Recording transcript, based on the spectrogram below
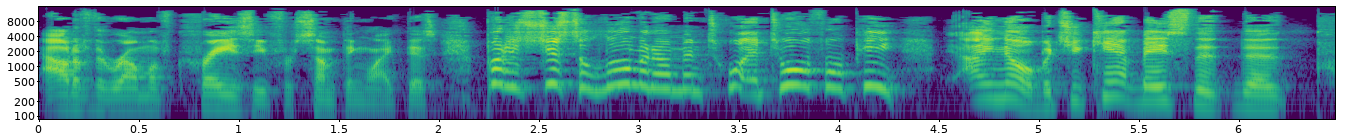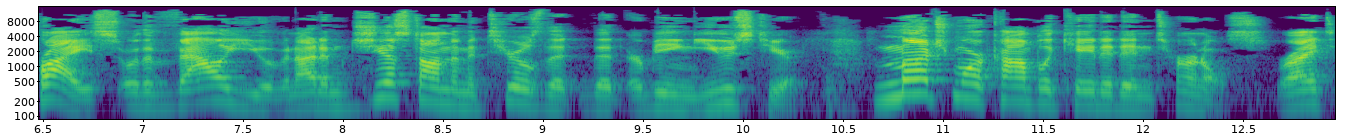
out of the realm of crazy for something like this. But it's just aluminum and, tw- and 204P. I know, but you can't base the, the price or the value of an item just on the materials that, that are being used here. Much more complicated internals, right?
